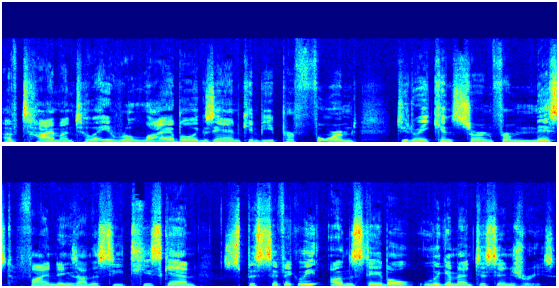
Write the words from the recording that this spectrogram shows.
of time until a reliable exam can be performed due to a concern for missed findings on the CT scan, specifically unstable ligamentous injuries.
